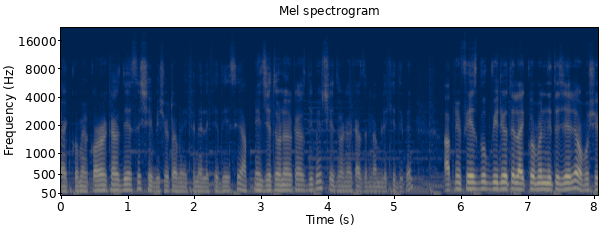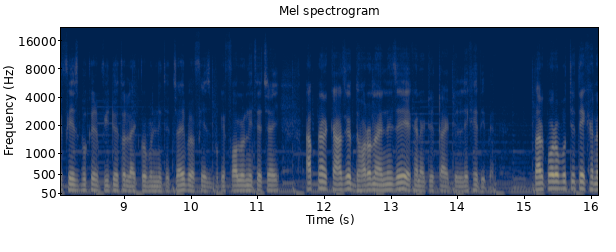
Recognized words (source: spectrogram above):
লাইক কমেন্ট করার কাজ দিয়েছি। সেই বিষয়টা আমি এখানে লিখে দিয়েছি। আপনি যে ধরনের কাজ দিবেন সেই ধরনের কাজের নাম লিখে দিবেন। আপনি ফেসবুক ভিডিওতে লাইক কমেন্ট নিতে চাইলে অবশ্যই ফেসবুকের ভিডিওতে লাইক কমেন্ট নিতে চাই বা ফেসবুকে ফলো নিতে চাই। আপনার কাজের ধরন অনুযায়ী এখানে একটি টাইটেল লিখে দিবেন। তার পরবর্তীতে এখানে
